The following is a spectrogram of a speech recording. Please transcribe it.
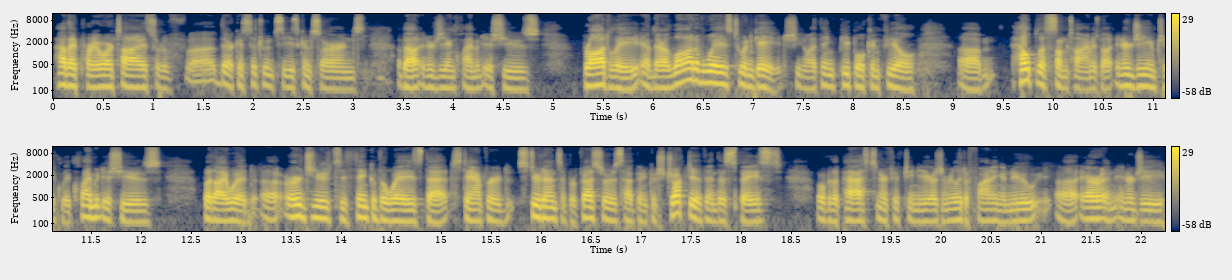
how they prioritize sort of uh, their constituencies' concerns about energy and climate issues broadly. And there are a lot of ways to engage. You know, I think people can feel um, helpless sometimes about energy and particularly climate issues, but I would uh, urge you to think of the ways that Stanford students and professors have been constructive in this space over the past 10 or 15 years and really defining a new uh, era in energy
